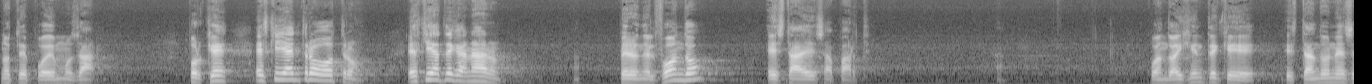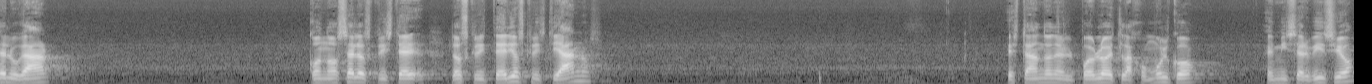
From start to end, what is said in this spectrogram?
no te podemos dar. ¿Por qué? Es que ya entró otro, es que ya te ganaron. Pero en el fondo está esa parte. Cuando hay gente que estando en ese lugar conoce los criterios, cristianos, estando en el pueblo de Tlajomulco, en mi servicio,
